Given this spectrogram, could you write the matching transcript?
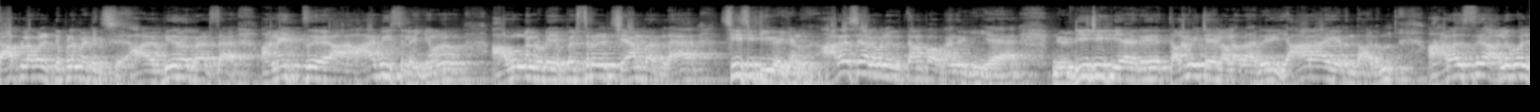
டாப் லெவல் டிப்ளமேட்டிக்ஸ் பியூரோக்ராட்ஸ் அனைத்து ஆஃபீஸ்லையும் அவங்களுடைய பெர்சனல் சேம்பரில் சிசிடிவி வைக்கணும். அரசு அலுவலகத்துக்கு தானப்பா உட்காந்துருக்கீங்க டிஜிபிஆர் தலைமைச் செயலாளராரு யாராக இருந்தாலும் அரசு அலுவல்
